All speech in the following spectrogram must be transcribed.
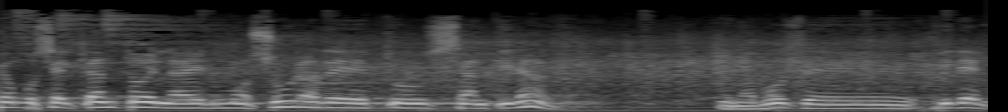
Escuchamos el canto en la hermosura de tu santidad, en la voz de Fidel.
